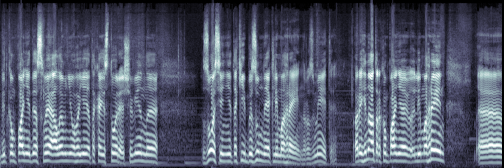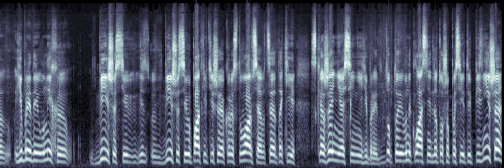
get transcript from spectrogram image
від компанії DSV, але в нього є така історія, що він. е, з осені такий безумний, як Лімагрейн, розумієте? Оригінатор компанія Лімагрейн. Е, гібриди у них в більшості, в більшості випадків, ті, що я користувався, це такі скажені осінні гібриди. Тобто вони класні для того, щоб посіяти пізніше,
